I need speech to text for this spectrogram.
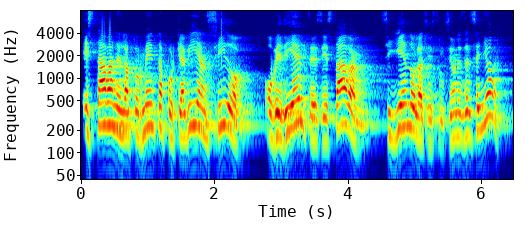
Estaban en la tormenta porque habían sido obedientes y estaban siguiendo las instrucciones del Señor.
